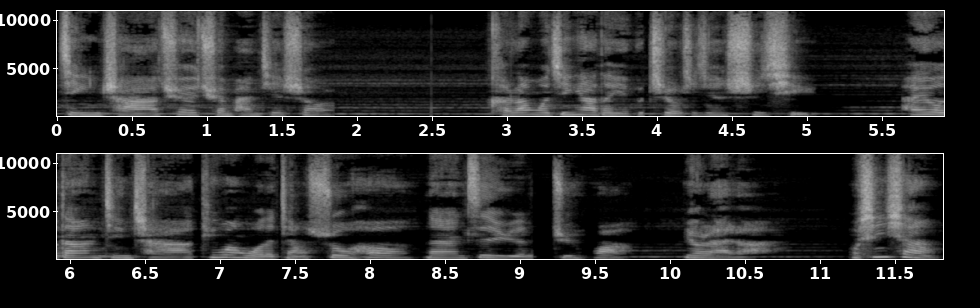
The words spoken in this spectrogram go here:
警察却全盘接受。可让我惊讶的也不只有这件事情，还有当警察听完我的讲述后，喃喃自语的那句话又来了。我心想，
